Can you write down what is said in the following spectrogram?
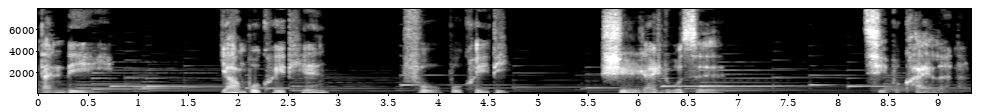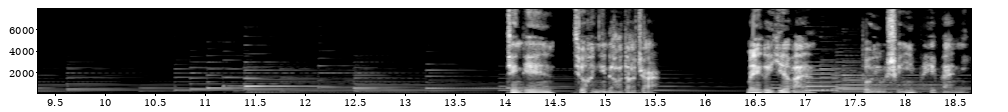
淡利益，仰不愧天，俯不愧地，释然如此，岂不快乐呢？今天就和你聊到这儿，每个夜晚都用声音陪伴你。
